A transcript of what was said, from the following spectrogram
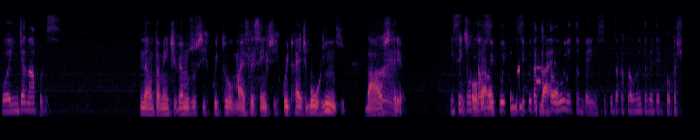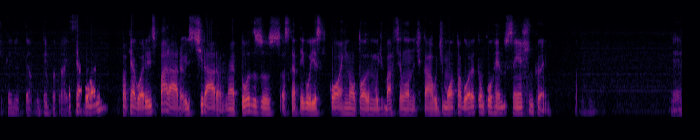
foi em Indianápolis. Não, também tivemos o circuito mais recente, o circuito Red Bull Ring da ah, é. Áustria. E sem Eles contar o circuito, o circuito da Catalunha também. O circuito da Catalunha também teve que colocar chicane até um tempo atrás. Até agora, só que agora eles pararam, eles tiraram, né? Todas os, as categorias que correm no Autódromo de Barcelona de carro de moto agora estão correndo sem a chicane. Uhum. É.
